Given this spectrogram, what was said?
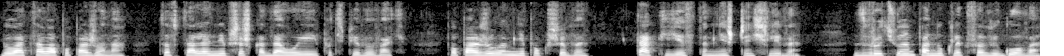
Była cała poparzona, co wcale nie przeszkadzało jej podśpiewywać. Poparzyły mnie pokrzywy. Taki jestem nieszczęśliwy. Zwróciłem panu Kleksowi głowę.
